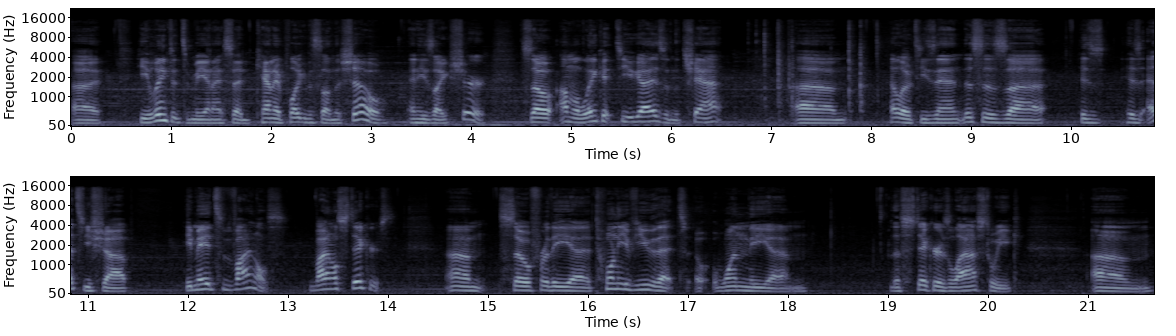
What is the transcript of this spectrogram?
Uh, he linked it to me, and I said, "Can I plug this on the show?" And he's like, "Sure." So I'm gonna link it to you guys in the chat. Um, hello, Tizan. This is uh, his his Etsy shop. He made some vinyls, vinyl stickers. Um, so for the uh, 20 of you that won the um, the stickers last week, um,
